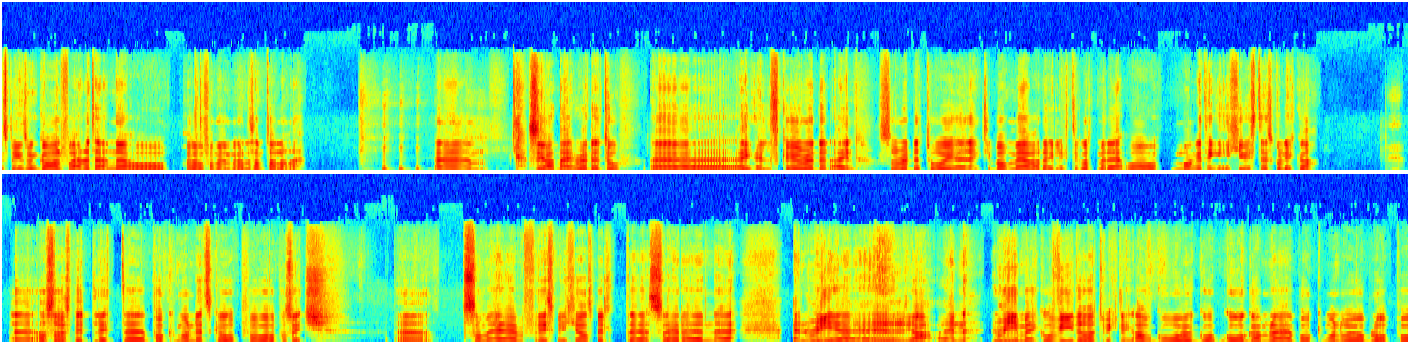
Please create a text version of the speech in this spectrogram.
springer som en gal fra ende til ende og prøver å få med meg alle samtalene. Um, så ja, nei, Red Dead 2. Uh, eh, jeg elsker jo Red Dead 1, så Red Dead 2 gjør egentlig bare mer av det jeg likte godt med det, og mange ting jeg ikke visste jeg skulle like. Uh, og så har jeg spilt litt uh, Pokémon Let's Go på, på Switch. Uh, som er, for de som ikke har spilt det, så er det en, en, re, ja, en remake og videreutvikling av gode, gode, gode gamle Pokémon rød og blå på,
